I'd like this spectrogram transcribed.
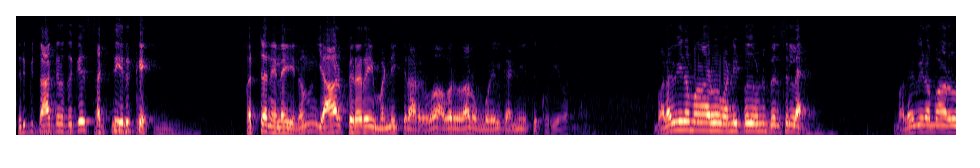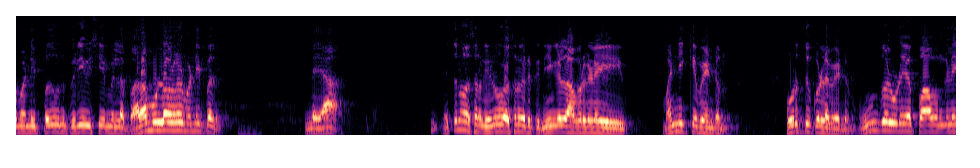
திருப்பி தாக்குறதுக்கு சக்தி இருக்கு. பெற்ற நிலையிலும் யார் பிறரை மன்னிக்கிறார்களோ அவர்தான் உங்களில் கண்ணியத்துக்குரியவர் தான். பலவீனமானவர்கள் மன்னிப்பது ஒன்றும் பெருசில்லை. பலவீனமானவர்கள் மன்னிப்பது ஒன்றும் பெரிய விஷயம் இல்லை பலமுள்ளவர்கள் மன்னிப்பது. இல்லையா? எத்தனை வசனம் இருநூறு வசனம் இருக்குது நீங்கள் அவர்களை மன்னிக்க வேண்டும் பொறுத்து கொள்ள வேண்டும். உங்களுடைய பாவங்களை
